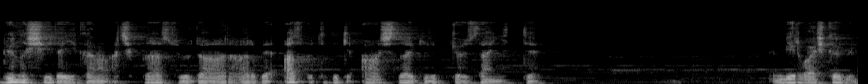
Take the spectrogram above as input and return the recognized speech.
Gün ışığıyla yıkanan açıklığa sürdü ağır ağır ve az ötedeki ağaçlığa girip gözden gitti. Bir başka gün,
